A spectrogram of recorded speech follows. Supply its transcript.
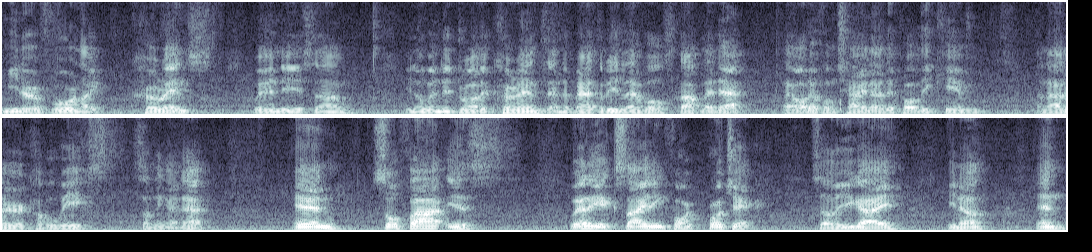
meter for like currents when it's um, you know when they draw the currents and the battery level stuff like that. I ordered from China. They probably came another couple weeks something like that. And so far is very exciting for project. So you guys you know and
